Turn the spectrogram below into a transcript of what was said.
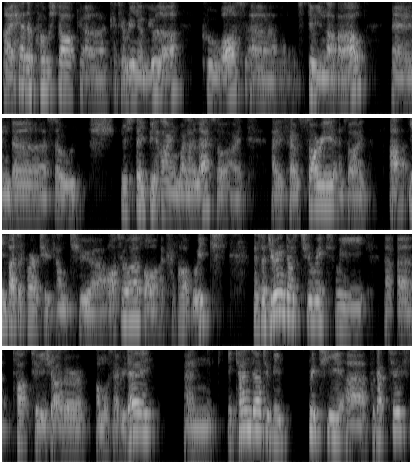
I had a postdoc, uh, Katharina Müller, who was uh, still in Laval. And uh, so she stayed behind when I left. So I, I felt sorry. And so I uh, invited her to come to uh, Ottawa for a couple of weeks. And so during those two weeks, we uh, talked to each other almost every day. And it turns out to be pretty uh, productive.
